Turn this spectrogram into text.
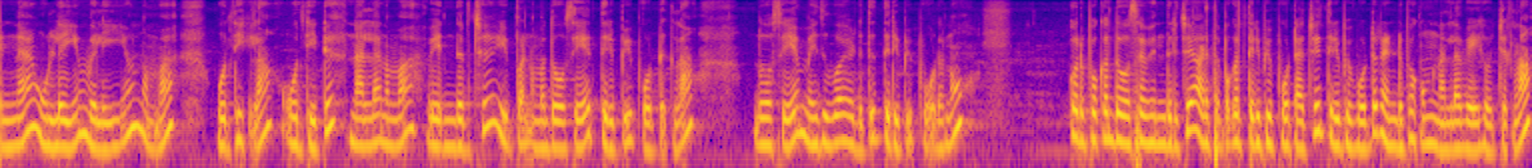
எண்ணெய் உள்ளேயும் வெளியேயும் நம்ம ஊற்றிக்கலாம் ஊற்றிட்டு நல்லா நம்ம வெந்துருச்சு. இப்போ நம்ம தோசையை திருப்பி போட்டுக்கலாம். தோசையை மெதுவாக எடுத்து திருப்பி போடணும். ஒரு பக்கம் தோசை வெந்துருச்சு அடுத்த பக்கம் திருப்பி போட்டாச்சு. திருப்பி போட்டு ரெண்டு பக்கமும் நல்லா வேக வச்சுக்கலாம்.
